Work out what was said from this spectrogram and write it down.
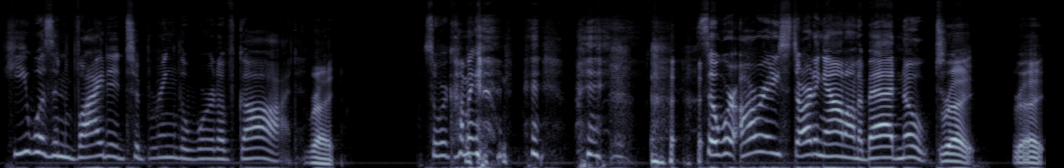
he was invited to bring the word of God. Right. So we're coming. so we're already starting out on a bad note. Right. Right.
